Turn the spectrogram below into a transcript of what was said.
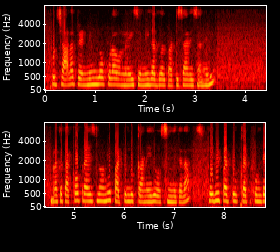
ఇప్పుడు చాలా ట్రెండింగ్లో కూడా ఉన్నాయి సెమీ గద్వాల్ పట్టు శారీస్ అనేవి. మనకు తక్కువ ప్రైస్లోనే పట్టు లుక్ అనేది వస్తుంది కదా. హెవీ పట్టు కట్టుకుంటే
